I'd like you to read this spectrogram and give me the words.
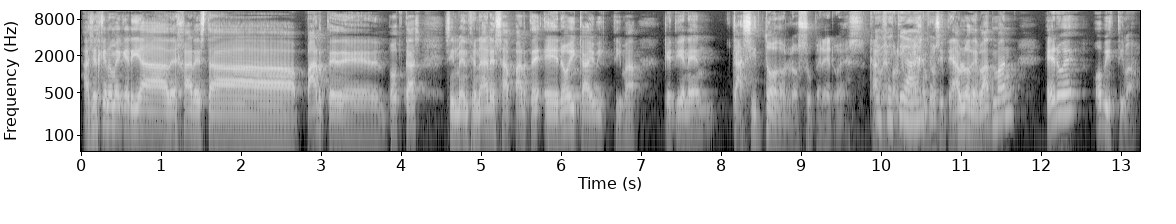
Así es que no me quería dejar esta parte del podcast sin mencionar esa parte heroica y víctima que tienen casi todos los superhéroes. Carmen, porque por ejemplo, si te hablo de Batman, ¿héroe o víctima?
